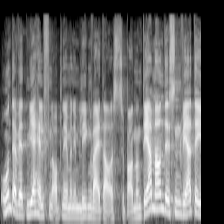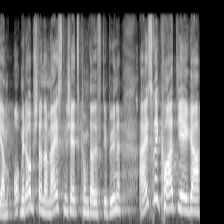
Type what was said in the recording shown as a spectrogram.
und er wird mir helfen, Abnehmen im Liegen weiter auszubauen. Und der Mann, dessen Werte ich mit Abstand am meisten schätze, kommt auf die Bühne als Rekordjäger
